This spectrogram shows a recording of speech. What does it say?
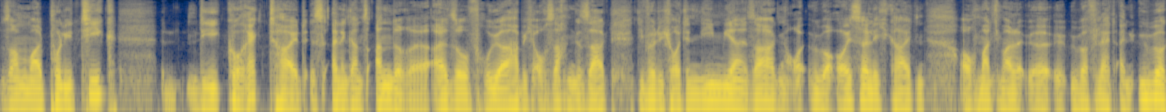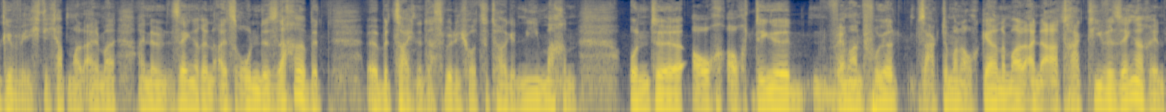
sagen wir mal, Politik, die Korrektheit ist eine ganz andere. Also früher habe ich auch Sachen gesagt, die würde ich heute nie mehr sagen, über Äußerlichkeiten, auch manchmal äh, über vielleicht ein Übergewicht. Ich habe mal einmal eine Sängerin als runde Sache äh, bezeichnet, das würde ich heutzutage nie machen. Und auch, auch Dinge, wenn man früher sagte man auch gerne mal eine attraktive Sängerin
